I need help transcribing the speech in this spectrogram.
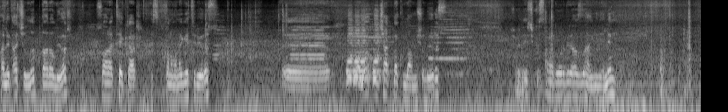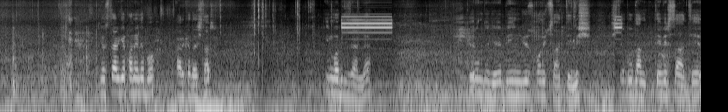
palet açılıp daralıyor. Sonra tekrar eski konumuna getiriyoruz. E, onu bıçakla kullanmış oluyoruz. Şöyle iç kısmına doğru biraz daha gidelim. Gösterge paneli bu arkadaşlar. İmmobilizerle. Göründüğü gibi 1113 saatteymiş. İşte buradan devir saati,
